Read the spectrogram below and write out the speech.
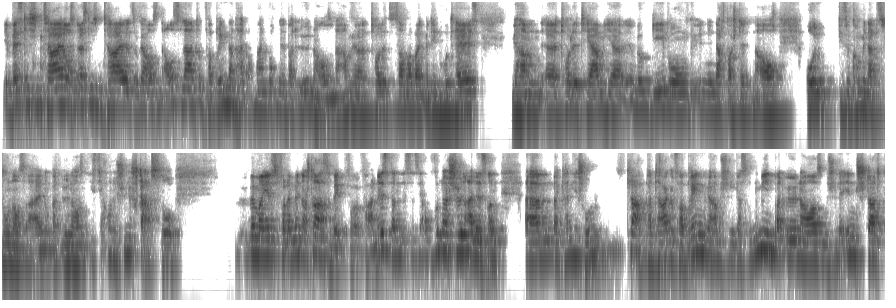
im westlichen Teil, aus dem östlichen Teil, sogar aus dem Ausland und verbringen dann halt auch mal ein Wochenende in Bad Oeynhausen. Da haben wir tolle Zusammenarbeit mit den Hotels wir haben äh, tolle Thermen hier in der Umgebung, in den Nachbarstädten auch. Und diese Kombination aus allen. Und Bad Oeynhausen ist ja auch eine schöne Stadt. So, wenn man jetzt von der Mindener Straße wegfahren ist, dann ist es ja auch wunderschön alles. Und ähm, man kann hier schon, klar, ein paar Tage verbringen. Wir haben schöne Gastronomie in Bad Oeynhausen, eine schöne Innenstadt.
